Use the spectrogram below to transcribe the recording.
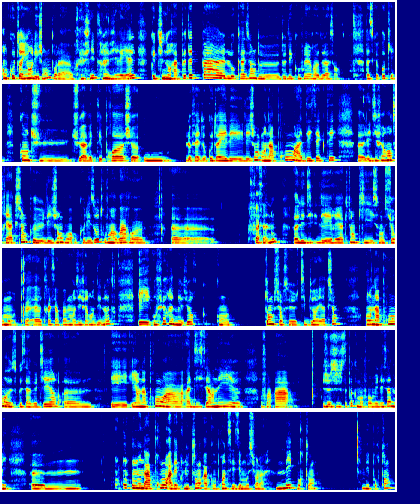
en côtoyant les gens dans la vraie vie, dans la vie réelle, que tu n'auras peut-être pas l'occasion de, de, découvrir euh, de la sorte. Parce que, ok, quand tu, tu es avec tes proches euh, ou le fait de côtoyer les, les, gens, on apprend à détecter euh, les différentes réactions que les gens vont, que les autres vont avoir face à nous, les, les, réactions qui sont sûrement très, très certainement différentes des nôtres. Et au fur et à mesure, quand tombe sur ce type de réaction, on apprend euh, ce que ça veut dire euh, et, on apprend à, discerner, euh, enfin à, je ne sais pas comment formuler ça, mais on, on, apprend avec le temps à comprendre ces émotions-là. Mais pourtant, mais pourtant,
